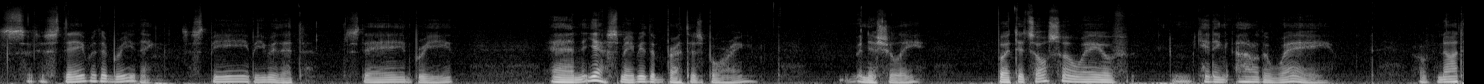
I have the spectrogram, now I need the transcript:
So just stay with the breathing. Just be, be with it. Stay, breathe. And yes, maybe the breath is boring initially, but it's also a way of getting out of the way, of not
